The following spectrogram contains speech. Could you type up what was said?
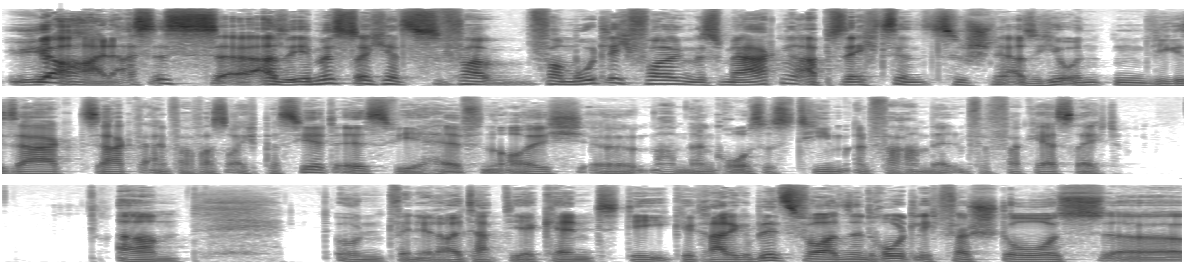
Ja, das ist, äh, also ihr müsst euch jetzt ver vermutlich Folgendes merken, ab 16 zu schnell, also hier unten, wie gesagt, sagt einfach, was euch passiert ist, wir helfen euch, äh, haben da ein großes Team an Fachanwälten für Verkehrsrecht. Ähm, und wenn ihr Leute habt, die ihr kennt, die gerade geblitzt worden sind, Rotlichtverstoß, äh,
